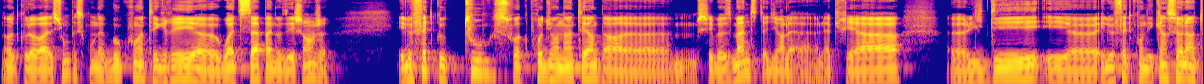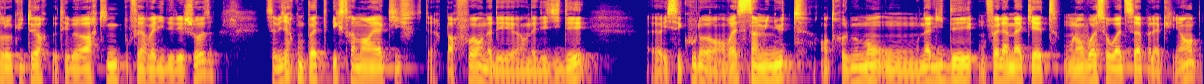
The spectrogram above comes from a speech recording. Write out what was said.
dans notre collaboration parce qu'on a beaucoup intégré WhatsApp à nos échanges. Et le fait que tout soit produit en interne par chez Buzzman, c'est-à-dire la, la créa, euh, l'idée et, euh, et, le fait qu'on ait qu'un seul interlocuteur côté King pour faire valider les choses, ça veut dire qu'on peut être extrêmement réactif. C'est-à-dire parfois on a des, on a des idées, euh, il s'écoule en vrai cinq minutes entre le moment où on a l'idée, on fait la maquette, on l'envoie sur WhatsApp à la cliente,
